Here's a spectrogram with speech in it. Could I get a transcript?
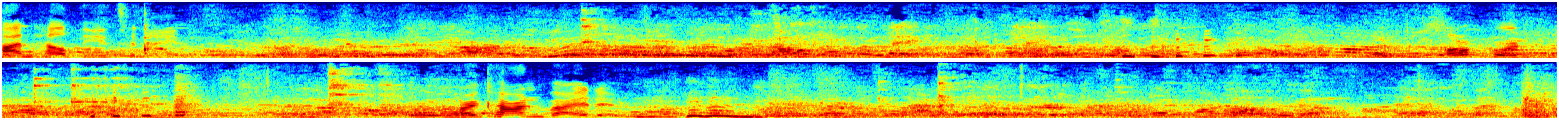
unhealthy tonight. Awkward. I can't bite it.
